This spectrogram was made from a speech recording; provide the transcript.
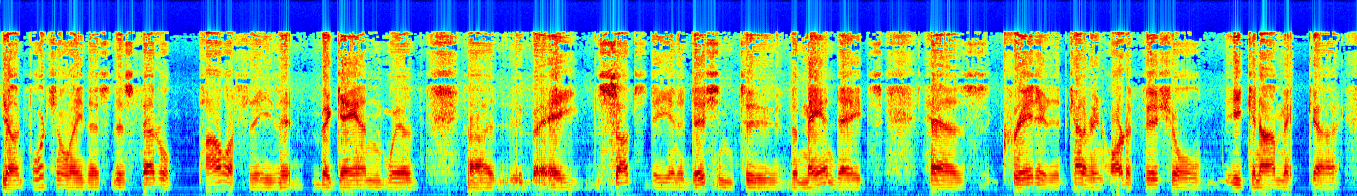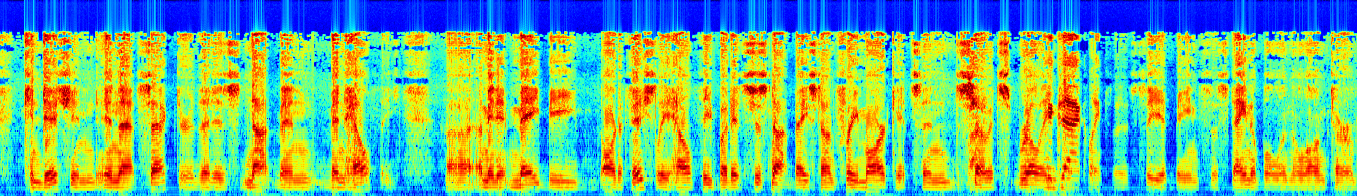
you know, unfortunately, this this federal policy that began with uh, a subsidy in addition to the mandates has created a, kind of an artificial economic uh, condition in that sector that has not been been healthy. Uh, I mean, it may be artificially healthy, but it's just not based on free markets, and so it's really exactly to see it being sustainable in the long term.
